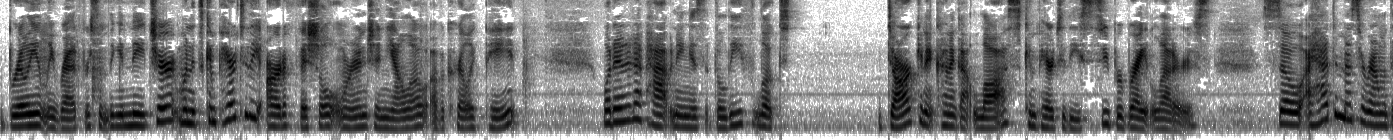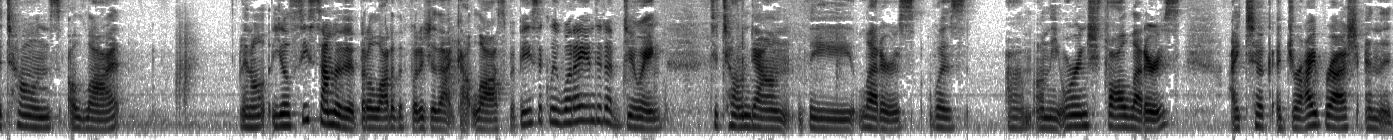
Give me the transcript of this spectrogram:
brilliantly red for something in nature, when it's compared to the artificial orange and yellow of acrylic paint, what ended up happening is that the leaf looked dark and it kind of got lost compared to these super bright letters. So I had to mess around with the tones a lot. And I'll, you'll see some of it, but a lot of the footage of that got lost. But basically, what I ended up doing to tone down the letters was um, on the orange fall letters, I took a dry brush and the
